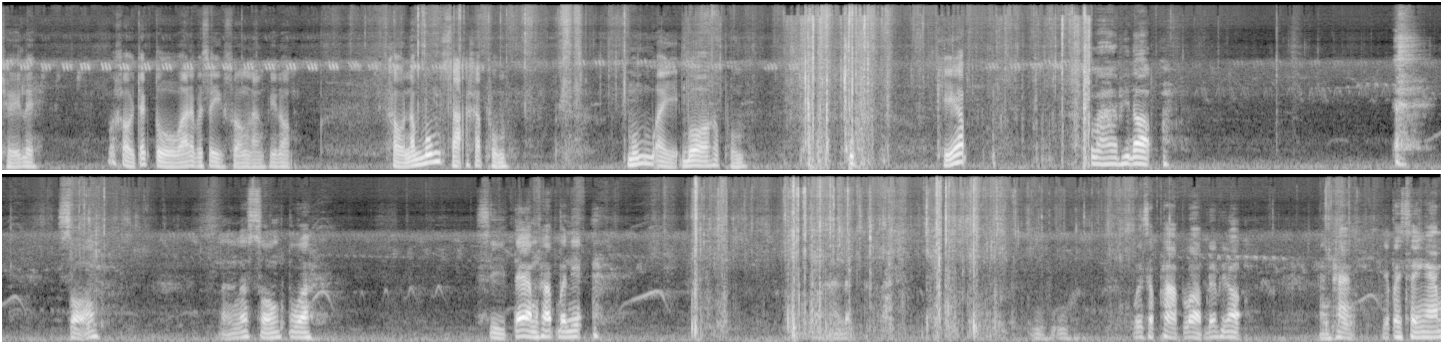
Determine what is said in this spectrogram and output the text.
เฉยเลยว่าเขาจักตัววะไปใส่อีกสองหลังพี่น้อง เขาน้ำมุ้มสะครับผม มุ้มไอบอครับผมเคครับมาพี่น้องสอง หลังละสองตัวสี่แต้มครับวันนี้มาแล้วอู้หูเบิ่งสภาพรอบเด้อพี่น้องห่างๆอย่าไปใส่งาม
